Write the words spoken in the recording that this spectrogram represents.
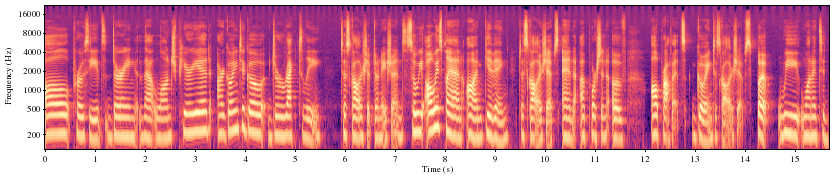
all proceeds during that launch period are going to go directly to scholarship donations. So we always plan on giving to scholarships and a portion of all profits going to scholarships, but we wanted to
